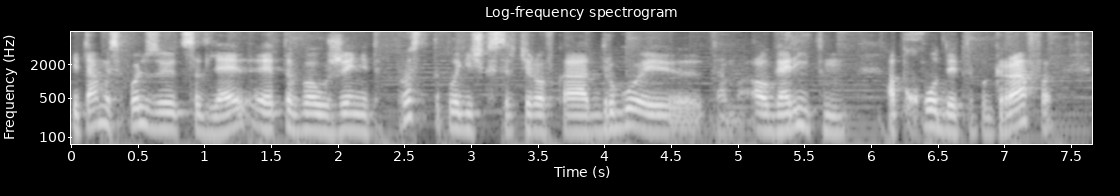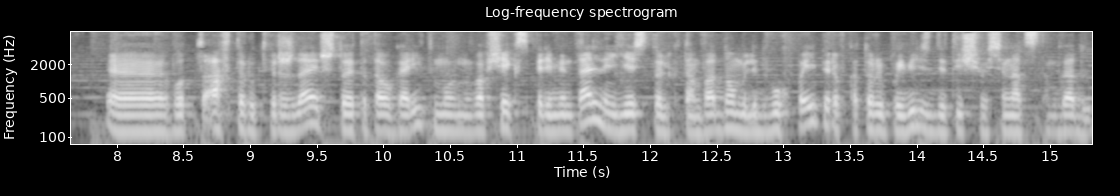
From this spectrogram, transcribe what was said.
И там используется для этого уже не просто топологическая сортировка, а другой э, там, алгоритм обхода этого графа, Э, вот автор утверждает, что этот алгоритм, он вообще экспериментальный, есть только там в одном или двух пейперов, которые появились в 2018 году.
